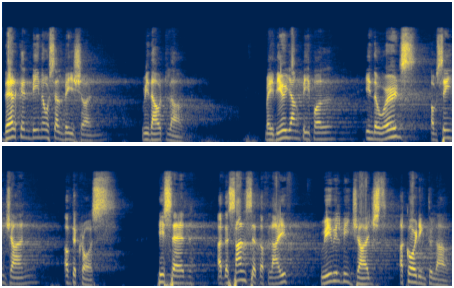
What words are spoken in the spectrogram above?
There can be no salvation without love. My dear young people, in the words of St. John of the Cross. He said, At the sunset of life, we will be judged according to love.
